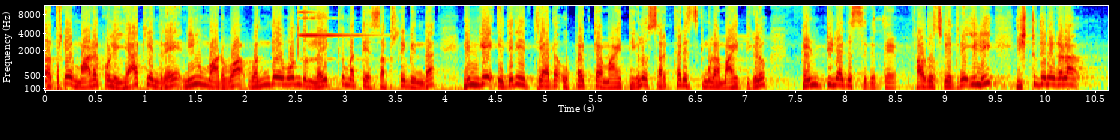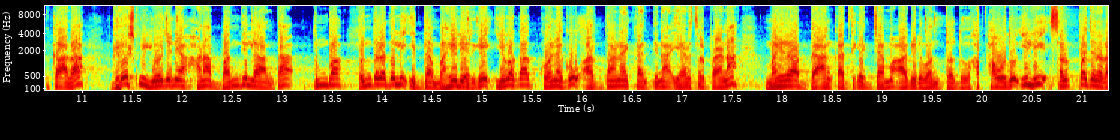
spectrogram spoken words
ಸಬ್ಸ್ಕ್ರೈಬ್ ಮಾಡಿಕೊಳ್ಳಿ. ಯಾಕೆಂದರೆ ನೀವು ಮಾಡುವ ಒಂದೇ ಒಂದು ಲೈಕ್ ಸಬ್ಸ್ಕ್ರೈಬಿಂದ ನಿಮಗೆ ಇದೇ ರೀತಿಯಾದ ಉಪಯುಕ್ತ ಮಾಹಿತಿಗಳು, ಸರ್ಕಾರಿ ಸ್ಕೀಮ್ಗಳ ಮಾಹಿತಿಗಳು ಕಂಟಿನ್ಯೂ ಆಗಿ ಸಿಗುತ್ತೆ. ಹೌದು ಸ್ನೇಹಿತರೆ, ಇಲ್ಲಿ ಇಷ್ಟು ದಿನಗಳ ಕಾಲ ಗೃಹಲಕ್ಷ್ಮಿ ಯೋಜನೆಯ ಹಣ ಬಂದಿಲ್ಲ ಅಂತ ತುಂಬ ಗೊಂದಲದಲ್ಲಿ ಇದ್ದ ಮಹಿಳೆಯರಿಗೆ ಇವಾಗ ಕೊನೆಗೂ ಹದಿನಾರನೇ ಕಂತಿನ ಎರಡು ಸಾವಿರ ರೂಪಾಯಿ ಹಣ ಮಹಿಳಾ ಬ್ಯಾಂಕ್ ಖಾತೆಗೆ ಜಮಾ ಆಗಿರುವಂಥದ್ದು ಹೌದು, ಇಲ್ಲಿ ಸ್ವಲ್ಪ ಜನರ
